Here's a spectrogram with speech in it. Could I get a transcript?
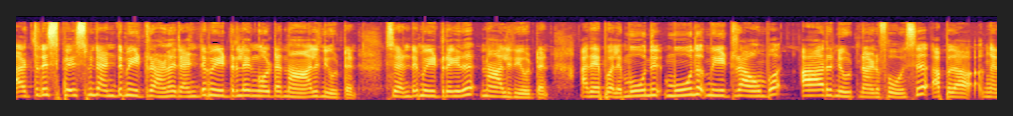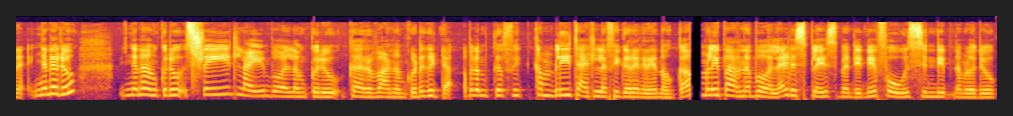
അടുത്ത ഡിസ്പ്ലേസ്മെന്റ് രണ്ട് മീറ്റർ ആണ്. രണ്ട് മീറ്ററിൽ എങ്ങോട്ട്? നാല് ന്യൂട്ടൺ. സോ രണ്ട് മീറ്ററിൽ ചെയ്ത് നാല് ന്യൂട്ടൺ. അതേപോലെ മൂന്ന് മൂന്ന് മീറ്റർ ആകുമ്പോൾ ആറ് ന്യൂട്ടനാണ് ഫോഴ്സ്. അപ്പോൾ അങ്ങനെ ഇങ്ങനെ ഒരു ഇങ്ങനെ നമുക്കൊരു സ്ട്രെയിറ്റ് ലൈൻ പോലെ നമുക്കൊരു കർവാണ് നമുക്കിവിടെ കിട്ടുക. അപ്പോൾ നമുക്ക് കംപ്ലീറ്റ് ആയിട്ടുള്ള ഫിഗർ എങ്ങനെ നോക്കാം. നമ്മൾ ഈ പറഞ്ഞ പോലെ ഡിസ്പ്ലേസ്മെന്റിന്റെ ഫോഴ്സിന്റെയും നമ്മളൊരു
